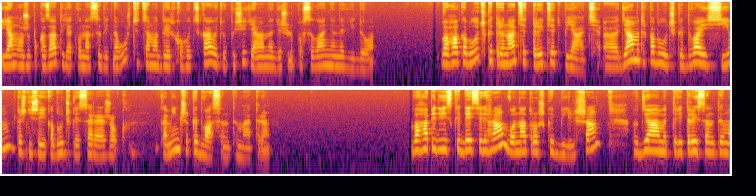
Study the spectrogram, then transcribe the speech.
І я можу показати, як вона сидить на вушці. Ця модель, кого цікавить, ви пишіть, я вам надішлю посилання на відео. Вага каблучки 13,35. Е, Діаметр каблучки 2,7, точніше, її каблучки і сережок. Камінчики 2 см. Вага підвіски 10 грам, вона трошки більша. В діаметрі 3 см,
